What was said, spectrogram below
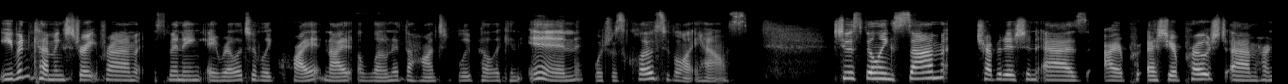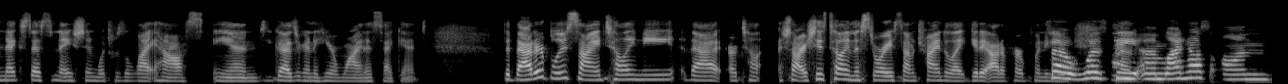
Even coming straight from spending a relatively quiet night alone at the haunted Blue Pelican Inn, which was close to the lighthouse, she was feeling some trepidation as I as she approached um, her next destination, which was a lighthouse. And you guys are going to hear why in a second. The battered blue sign telling me that, or tell, sorry, she's telling the story, so I'm trying to like get it out of her point of So view. So was the um, lighthouse on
